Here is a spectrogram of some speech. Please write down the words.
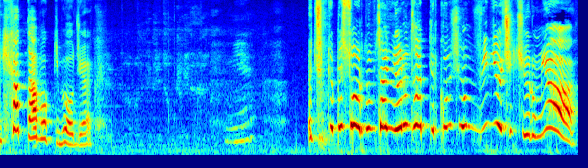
iki kat daha bok gibi olacak. Niye? E çünkü bir sordum sen yarım saattir konuşuyorum video çekiyorum ya.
